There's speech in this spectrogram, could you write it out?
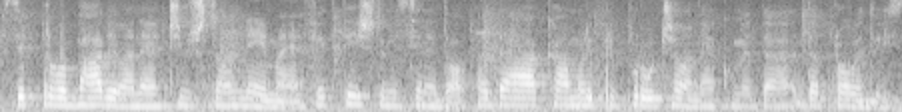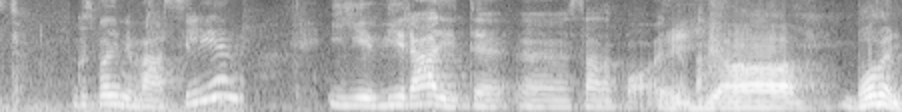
se prvo bavila nečim što nema efekta i što mi se ne dopada, a kamoli preporučala nekome da, da proba to isto. Gospodine Vasilije, i vi radite e, sada Boven, e, Ja, Boven?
